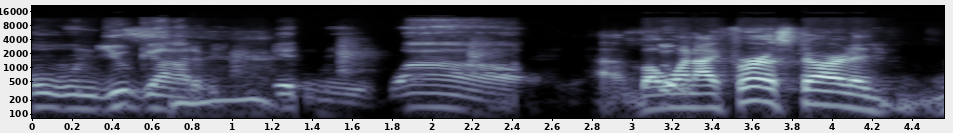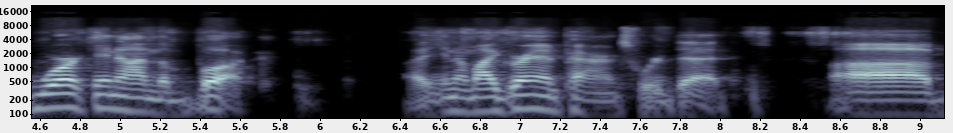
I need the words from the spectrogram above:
Oh, you got to be kidding me. Wow. Uh, but when I first started working on the book, uh, you know, my grandparents were dead. Uh,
